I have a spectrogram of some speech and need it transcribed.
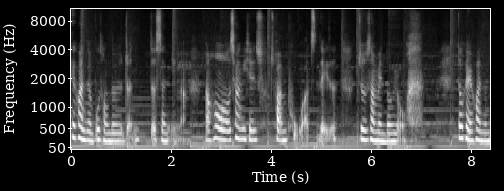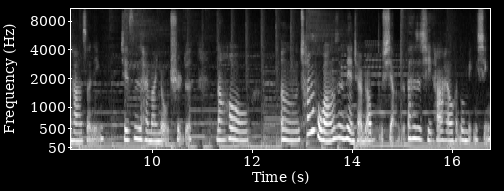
可以换成不同的人的声音啊。然后像一些川普啊之类的，就是上面都有，都可以换成他的声音，其实还蛮有趣的。然后。嗯，川普好像是念起来比较不像的，但是其他还有很多明星，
